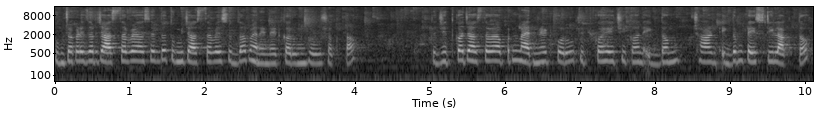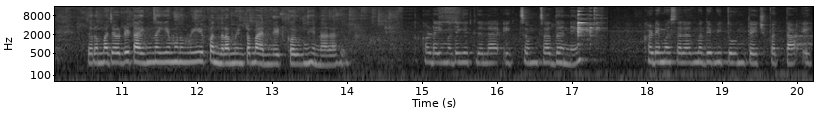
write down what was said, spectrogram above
तुमच्याकडे जर जास्त वेळ असेल तर तुम्ही जास्त वेळसुद्धा मॅरिनेट करून घेऊ शकता. तर जितकं जास्त वेळ आपण मॅरिनेट करू तितकं हे चिकन एकदम छान एकदम टेस्टी लागतं. तर माझ्याकडे टाईम नाही आहे म्हणून मी हे पंधरा मिनटं मॅरिनेट करून घेणार आहे. कढईमध्ये घेतलेला एक चमचा धने. खडे मसाल्यांमध्ये मी दोन तेजपत्ता एक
